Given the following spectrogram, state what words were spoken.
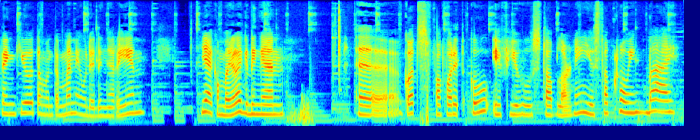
thank you teman-teman yang udah dengerin. Ya kembali lagi dengan uh, quotes favoritku. If you stop learning you stop growing. Bye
